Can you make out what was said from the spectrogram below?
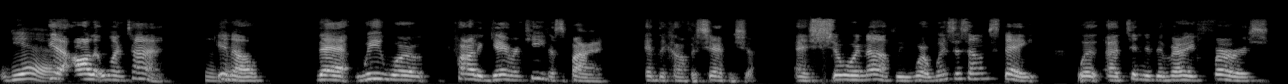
yeah. Yeah, all at one time. Mm-hmm. You know, that we were probably guaranteed a spot at the conference championship. And sure enough, we were. Winston-Salem State was attended the very first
